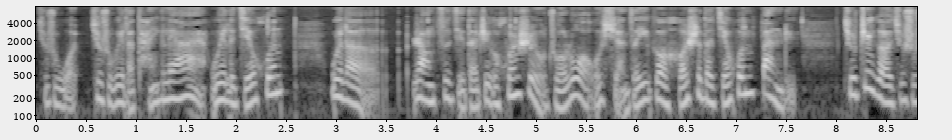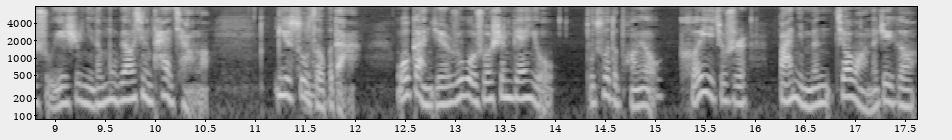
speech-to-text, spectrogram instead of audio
就是我就是为了谈一个恋爱，为了结婚，为了让自己的这个婚事有着落，我选择一个合适的结婚伴侣，就这个就是属于是你的目标性太强了，欲速则不达。我感觉如果说身边有不错的朋友，可以就是把你们交往的这个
